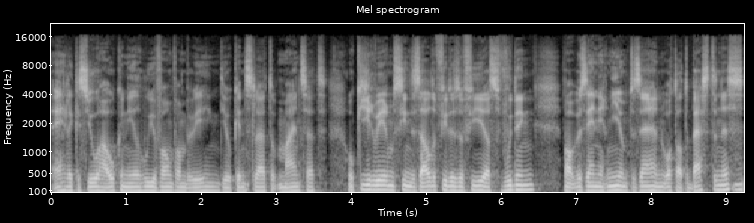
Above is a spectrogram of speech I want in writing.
Eigenlijk is yoga ook een heel goede vorm van beweging, die ook insluit op mindset. Ook hier weer misschien dezelfde filosofie als voeding. Want we zijn hier niet om te zeggen wat dat de beste is.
